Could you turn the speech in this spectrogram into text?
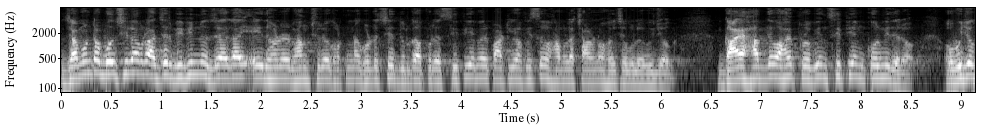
যেমনটা বলছিলাম, রাজ্যের বিভিন্ন জায়গায় এই ধরনের ভাঙচুরের ঘটনা ঘটেছে। দুর্গাপুরের সিপিএম এর পার্টি অফিসেও হামলা চালানো হয়েছে বলে অভিযোগ। গায়ে হাত দেওয়া হয় প্রবীণ সিপিএম কর্মীদেরও। অভিযোগ,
